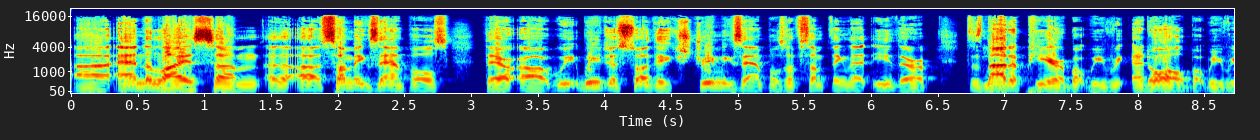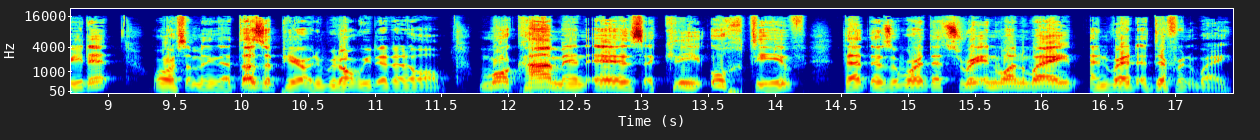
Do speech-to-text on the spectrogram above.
uh, analyze some uh, some examples. There, we we just saw the extreme examples of something that either does not appear, but we re- at all, but we read it, or something that does appear and we don't read it at all. More common is a kri uchtiv, that there's a word that's written one way and read a different way.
